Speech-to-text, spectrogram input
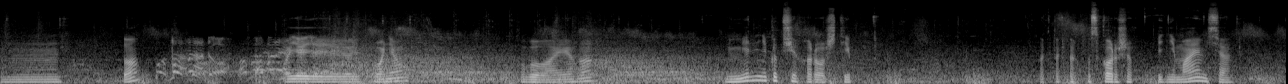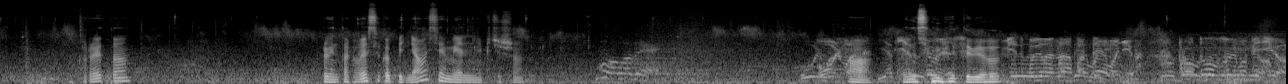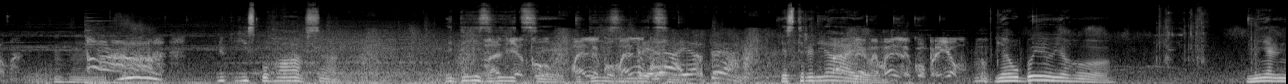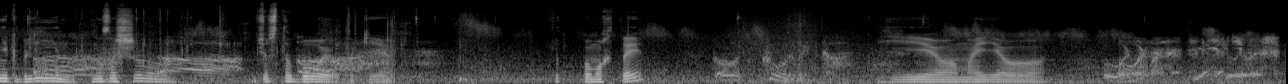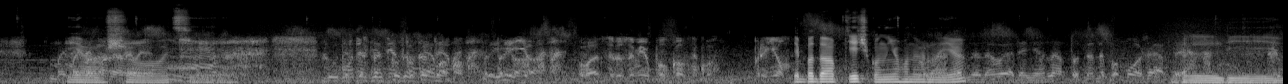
М, Хто? Позаду! Ой-ой-ой-ой, понял. Убивай його. Мельник вообще хорош, тип. Так, так, так, поскорше піднімаємося. Закрито. Що, Він так високо піднявся, мельник, чи що? А, як я не чуєш? замітив його. підйом. Як я іспугався. Іди звідси, іди звідси. Я стріляю. Мельнику, прийом. Я убив його. Мельник, блін, ну за що? Що з тобою таке? тут помогти? Чуєш? Я в шоці. Будеш на зв'язку. Вас зрозумів, полковнику. Прийом. Я би дав аптечку, на нього, напевно, є. Блін.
